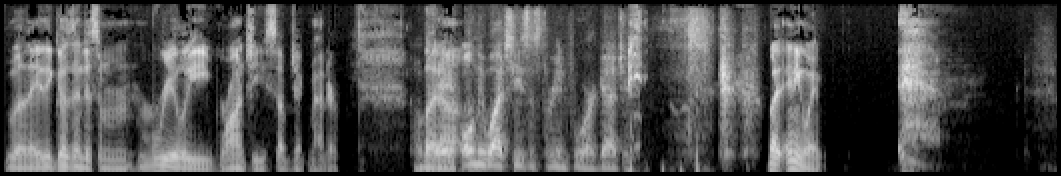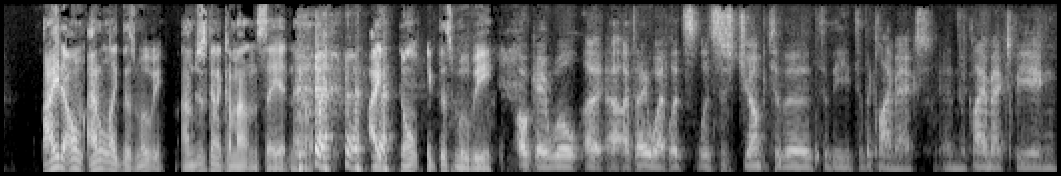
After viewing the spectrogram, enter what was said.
well, it, it goes into some really raunchy subject matter. Okay, But, uh, only watch seasons three and four. Got you. But anyway, I don't I don't like this movie. I'm just gonna come out and say it now. I don't like this movie. okay, well, uh, I'll tell you what. Let's let's just jump to the to the to the climax, and the climax being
